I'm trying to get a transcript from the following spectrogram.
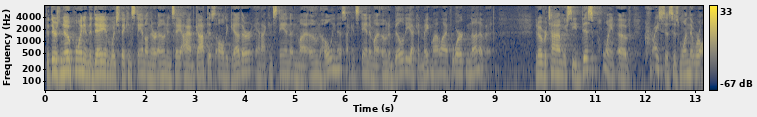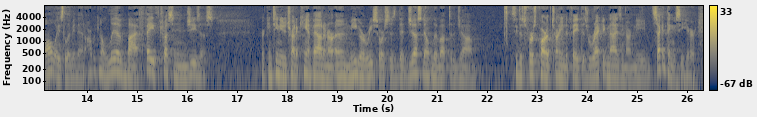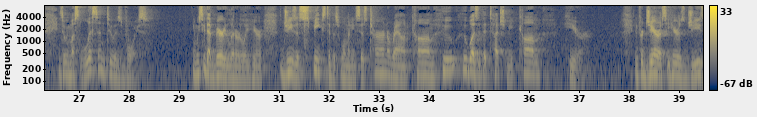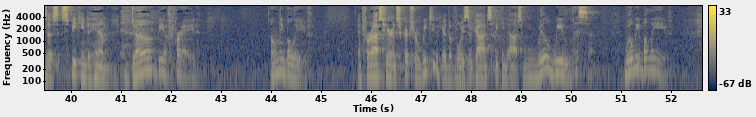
That there's no point in the day in which they can stand on their own and say, I have got this all together, and I can stand in my own holiness, I can stand in my own ability, I can make my life work. None of it. That over time we see this point of crisis is one that we're always living in. Are we going to live by faith, trusting in Jesus? Or continue to try to camp out in our own meager resources that just don't live up to the job? See, this first part of turning to faith is recognizing our need. Second thing we see here is that we must listen to his voice. And we see that very literally here. Jesus speaks to this woman. He says, Turn around, come. Who, who was it that touched me? Come here. And for Jairus, he hears Jesus speaking to him Don't be afraid, only believe. And for us here in Scripture, we too hear the voice of God speaking to us. Will we listen? Will we believe?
